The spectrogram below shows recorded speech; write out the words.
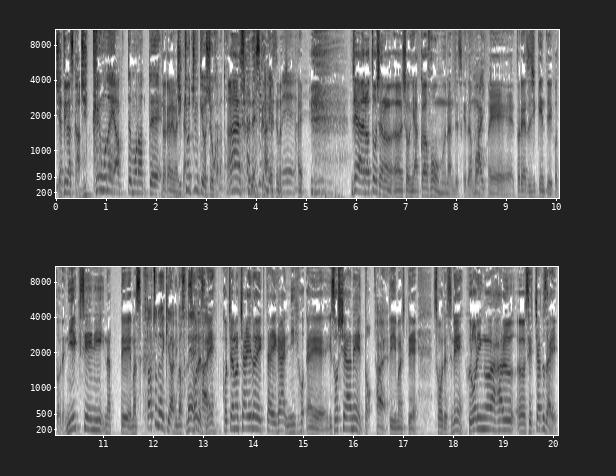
やってみますか？実験をね、やってもらって、実況中継をしようかなと。ああ、そうですか。ね。はい。じゃあ、あの、当社の商品、アクアフォームなんですけども、はい、えー、とりあえず実験ということで、2液性になっています。2つの液がありますね。そうですね。はい、こちらの茶色い液体がに、えー、イソシアネートって言いまして、はい、そうですね、フローリングが貼る接着剤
